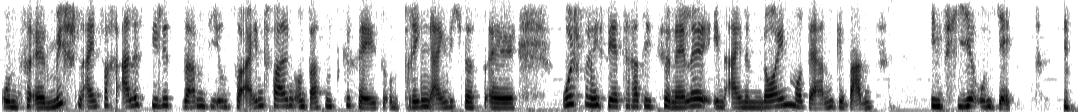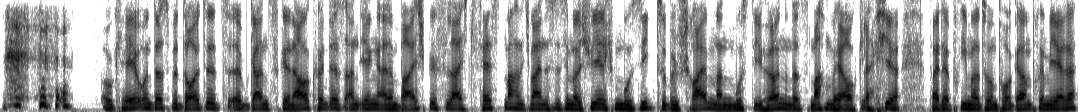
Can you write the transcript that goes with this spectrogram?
und äh, mischen einfach alle Stile zusammen, die uns so einfallen und was uns gefällt und bringen eigentlich das äh, ursprünglich sehr traditionelle in einem neuen, modernen Gewand ins Hier und Jetzt. Okay, und das bedeutet äh, ganz genau, könnt ihr es an irgendeinem Beispiel vielleicht festmachen? Ich meine, es ist immer schwierig, Musik zu beschreiben, man muss die hören und das machen wir ja auch gleich hier bei der Primaton Programmpremiere.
